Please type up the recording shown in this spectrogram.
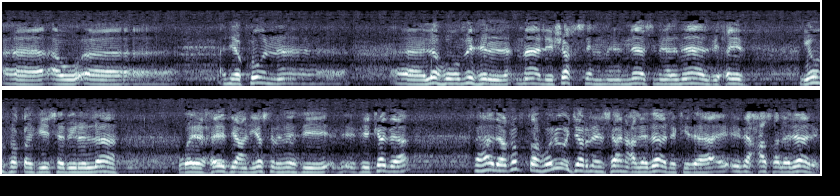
آه، أو آه، أن يكون له مثل ما لشخص من الناس من المال بحيث ينفق في سبيل الله وحيث يعني يصرف في في كذا فهذا غبطة ويؤجر الإنسان على ذلك إذا إذا حصل ذلك.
